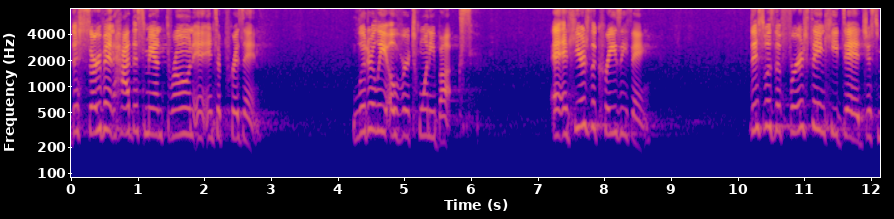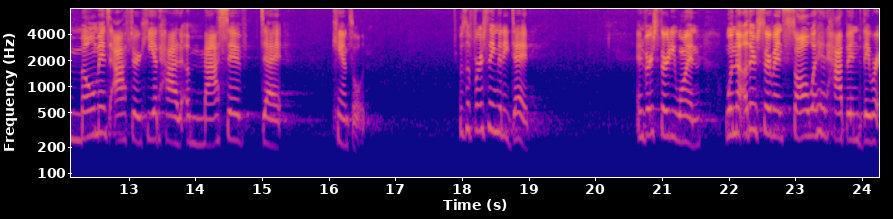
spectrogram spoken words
the servant had this man thrown in, into prison. Literally over 20 bucks. And, and here's the crazy thing this was the first thing he did just moments after he had had a massive debt canceled. It was the first thing that he did. In verse 31, when the other servants saw what had happened, they were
